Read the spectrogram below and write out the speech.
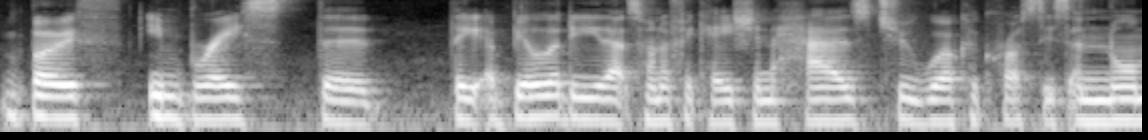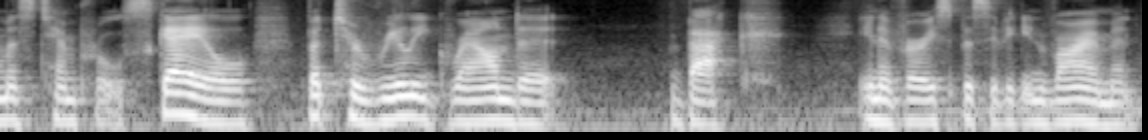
both embrace the the ability that sonification has to work across this enormous temporal scale, but to really ground it back in a very specific environment.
